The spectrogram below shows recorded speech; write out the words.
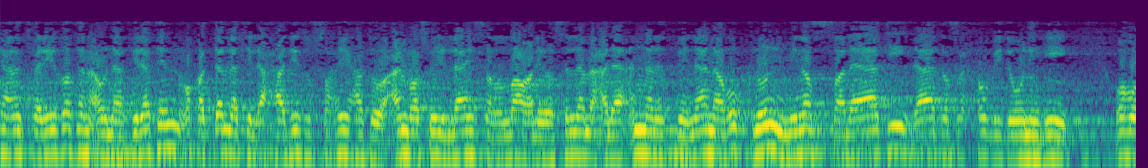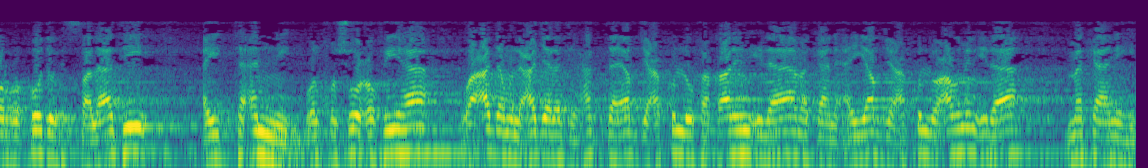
كانت فريضة أو نافلة وقد دلت الأحاديث الصحيحة عن رسول الله صلى الله عليه وسلم على أن الاطمئنان ركن من الصلاة لا تصح بدونه وهو الركود في الصلاة أي التأني والخشوع فيها وعدم العجلة حتى يرجع كل فقار إلى مكانه أي يرجع كل عظم إلى مكانه.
